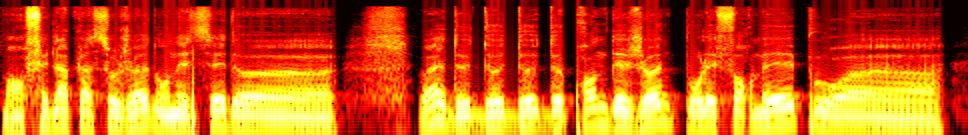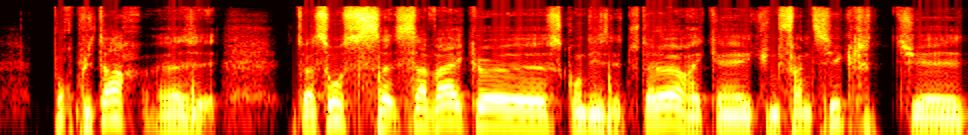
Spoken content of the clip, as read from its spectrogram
Bah, on fait de la place aux jeunes, on essaie de, ouais, de, de, de, de prendre des jeunes pour les former pour, euh, pour plus tard. Euh, de toute façon, ça, ça va avec euh, ce qu'on disait tout à l'heure, avec, avec une fin de cycle, tu es,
